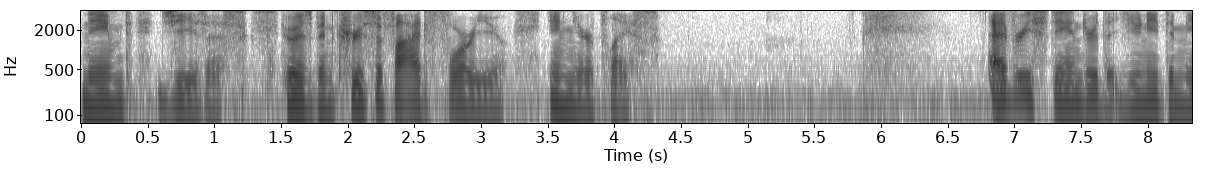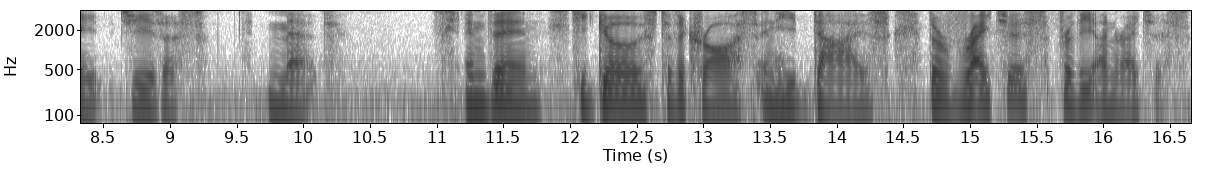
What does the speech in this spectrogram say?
named Jesus, who has been crucified for you in your place. Every standard that you need to meet, Jesus met. And then he goes to the cross and he dies, the righteous for the unrighteous,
